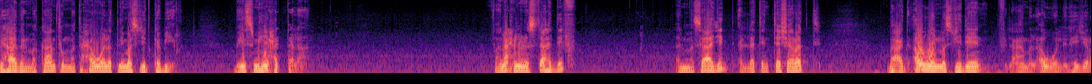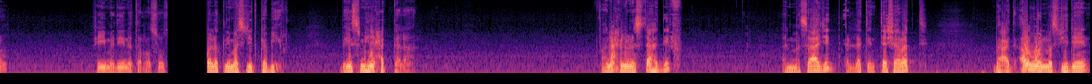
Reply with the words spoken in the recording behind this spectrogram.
بهذا المكان ثم تحولت لمسجد كبير باسمه حتى الآن. فنحن نستهدف المساجد التي انتشرت بعد أول مسجدين في العام الأول للهجرة في مدينة الرسول تحولت لمسجد كبير باسمه حتى الآن. فنحن نستهدف المساجد التي انتشرت بعد أول مسجدين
